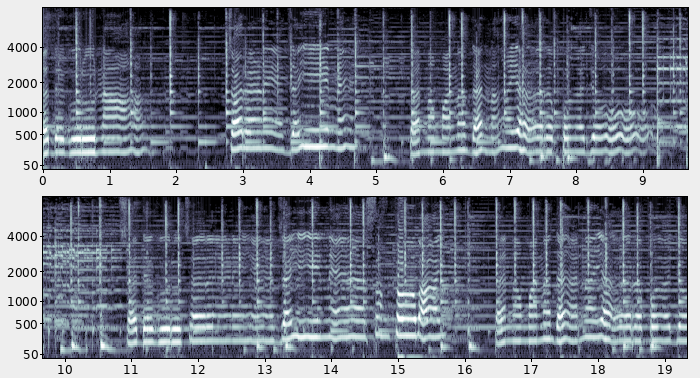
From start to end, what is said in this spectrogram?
સદગુરુના ચરણે જઈને તન મન ધનાય અર્પજો સદગુરુ ચરણે જઈને સંતો ભાઈ તન મન ધનય અર્પજો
